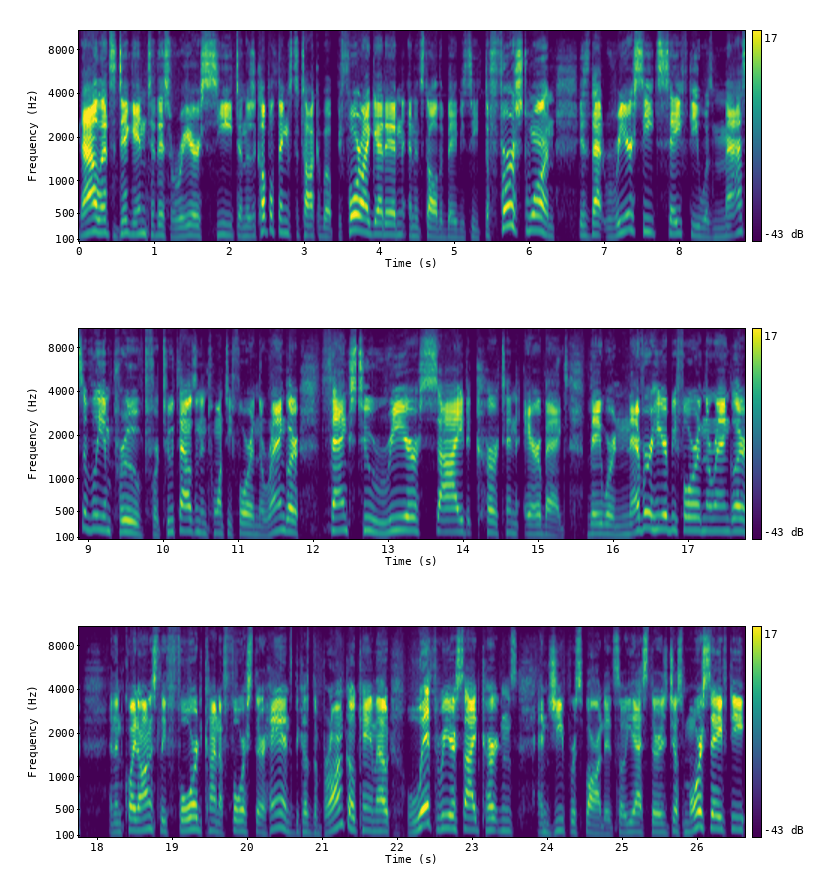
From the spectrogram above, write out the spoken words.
Now let's dig into this rear seat and there's a couple things to talk about before I get in and install the baby seat. The first one is that rear seat safety was massively improved for 2024 in the Wrangler thanks to rear side curtain airbags. They were never here before in the Wrangler and then quite honestly Ford kind of forced their hands because the Bronco came out with rear side curtains and Jeep responded. So yes, there is just more safety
